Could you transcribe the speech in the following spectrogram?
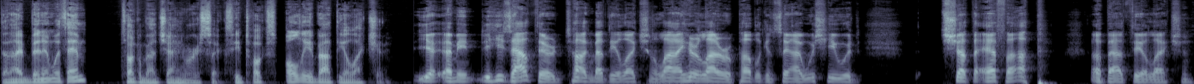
that I've been in with him talk about January 6th. He talks only about the election. Yeah, I mean, he's out there talking about the election a lot. I hear a lot of Republicans saying, I wish he would shut the F up about the election?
